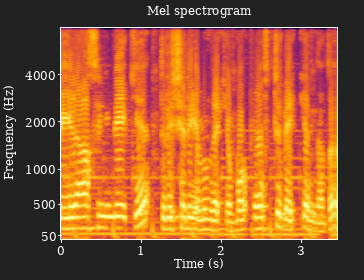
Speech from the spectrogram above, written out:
പീലാസയിലേക്ക് തിരുശരീരം വെക്കുമ്പോൾ ഓസ്തി വെക്കുന്നത്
